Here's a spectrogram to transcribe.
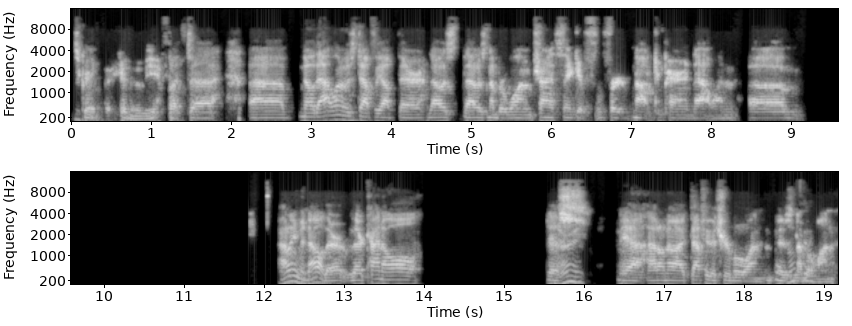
It's a great, good movie, but uh, uh, no, that one was definitely up there. That was that was number one. I'm trying to think if for not comparing that one. Um, I don't even know. They're they're kind of all just right. yeah. I don't know. I, definitely the Trouba one is okay. number one.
